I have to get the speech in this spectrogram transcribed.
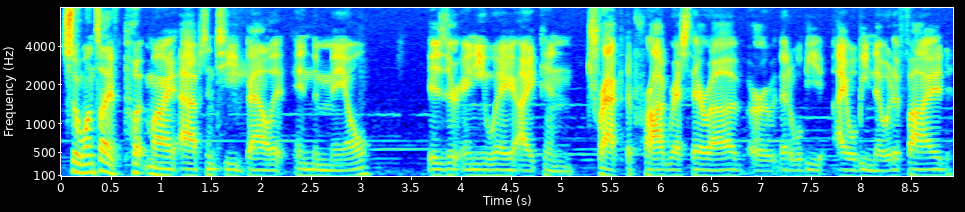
so once I've put my absentee ballot in the mail, is there any way I can track the progress thereof, or that it will be I will be notified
